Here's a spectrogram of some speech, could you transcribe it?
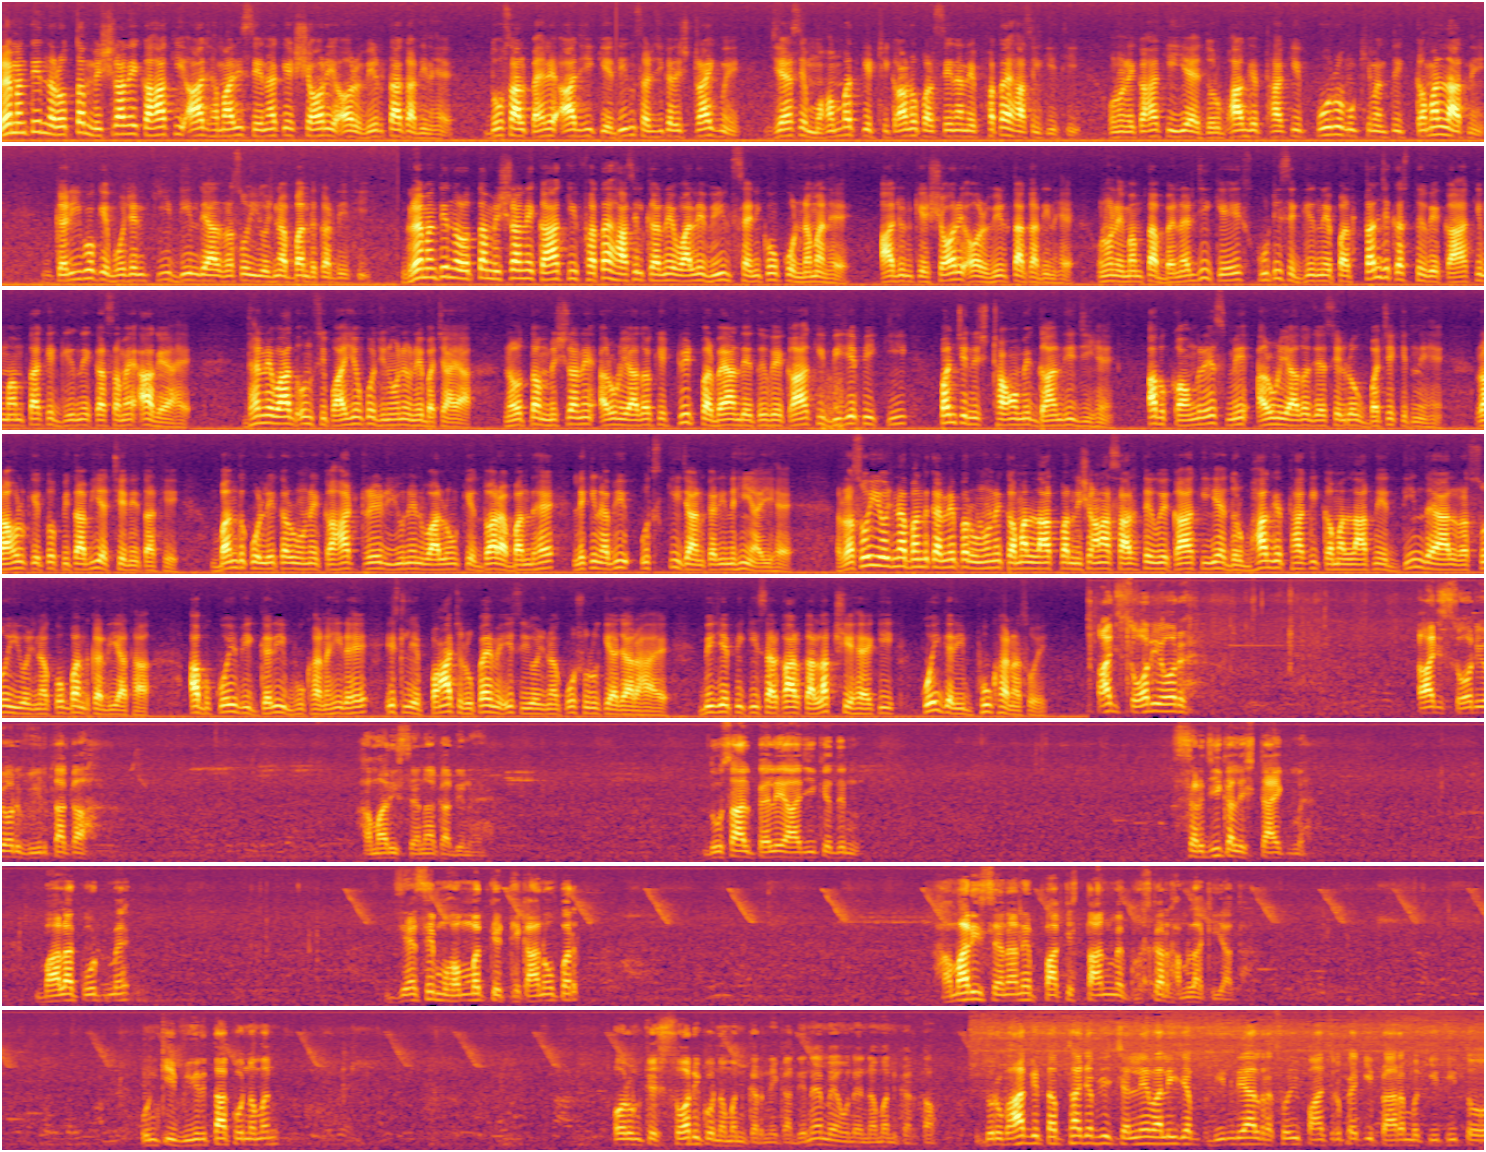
गृह मंत्री नरोत्तम मिश्रा ने कहा कि आज हमारी सेना के शौर्य और वीरता का दिन है। दो साल पहले आज ही के दिन सर्जिकल स्ट्राइक में जैसे मोहम्मद के ठिकानों पर सेना ने फतह हासिल की थी। उन्होंने कहा कि यह दुर्भाग्य था कि पूर्व मुख्यमंत्री कमलनाथ ने गरीबों के भोजन की दीनदयाल रसोई योजना बंद कर दी थी। गृह मंत्री नरोत्तम मिश्रा ने कहा कि फतह हासिल करने वाले वीर सैनिकों को नमन है। आज उनके शौर्य और वीरता का दिन है। उन्होंने ममता बनर्जी के स्कूटी से गिरने पर तंज कसते हुए कहा कि ममता के गिरने का समय आ गया है। धन्यवाद उन सिपाहियों को जिन्होंने उन्हें बचाया। नरोत्तम मिश्रा ने अरुण यादव के ट्वीट पर बयान देते हुए कहा कि बीजेपी की पंचनिष्ठाओं में गांधी जी हैं। अब कांग्रेस में अरुण यादव जैसे लोग बचे कितने हैं? राहुल के तो पिता भी अच्छे नेता थे। बंद को लेकर उन्होंने कहा, ट्रेड यूनियन वालों के द्वारा बंद है, लेकिन अभी उसकी जानकारी नहीं आई है। रसोई योजना बंद करने पर उन्होंने कमलनाथ पर निशाना साधते हुए कहा कि यह दुर्भाग्य था कि कमलनाथ ने दीनदयाल रसोई योजना को बंद कर दिया था। अब कोई भी गरीब भूखा नहीं रहे, इसलिए पाँच रुपए में इस योजना को शुरू किया जा रहा है। बीजेपी की सरकार का लक्ष्य है कि कोई गरीब भूखा न सोए। आज शौर्य और आज शौर्य और वीरता का हमारी सेना का दिन है। दो साल पहले आज ही के दिन सर्जिकल स्ट्राइक में। बालाकोट में जैसे मोहम्मद के ठिकानों पर हमारी सेना ने पाकिस्तान में घुसकर हमला किया था। उनकी वीरता को नमन और उनके शौर्य को नमन करने का दिन है, मैं उन्हें नमन करता हूँ। दुर्भाग्य तब था जब ये चलने वाली जब दीनदयाल रसोई पाँच रुपए की प्रारंभ की थी तो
